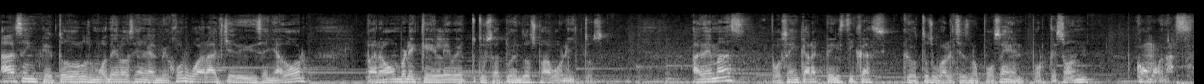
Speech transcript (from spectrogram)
hacen que todos los modelos sean el mejor guarache de diseñador para hombre que eleve tus atuendos favoritos. Además, poseen características que otros guaraches no poseen, porque son cómodas.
